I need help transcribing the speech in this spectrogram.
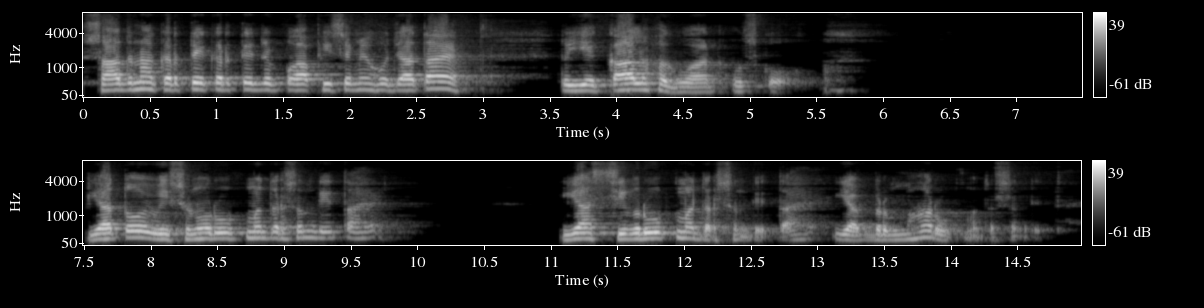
साधना करते करते जब काफ़ी समय हो जाता है तो ये काल भगवान उसको या तो विष्णु रूप में दर्शन देता है या शिव रूप में दर्शन देता है, या ब्रह्मा रूप में दर्शन देता है।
